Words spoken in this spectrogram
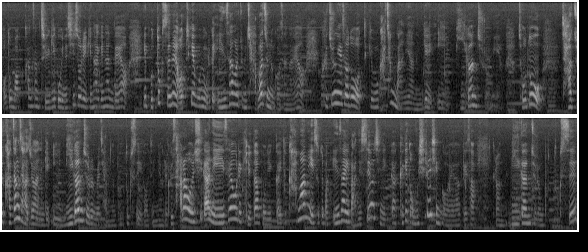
저도 막 항상 즐기고 있는 시술이긴 하긴 한데요. 이 보톡스는 어떻게 보면 우리가 인상을 좀 잡아주는 거잖아요. 그 중에서도 어떻게 보면 가장 많이 하는 게 이 미간 주름이에요. 저도 자주 가장 자주 하는 게 이 미간 주름을 잡는 보톡스이거든요. 그 살아온 시간이 세월이 길다 보니까 이게 가만히 있어도 막 인상이 많이 쓰여지니까 그게 너무 싫으신 거예요. 그래서 그런 미간 주름 보톡스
